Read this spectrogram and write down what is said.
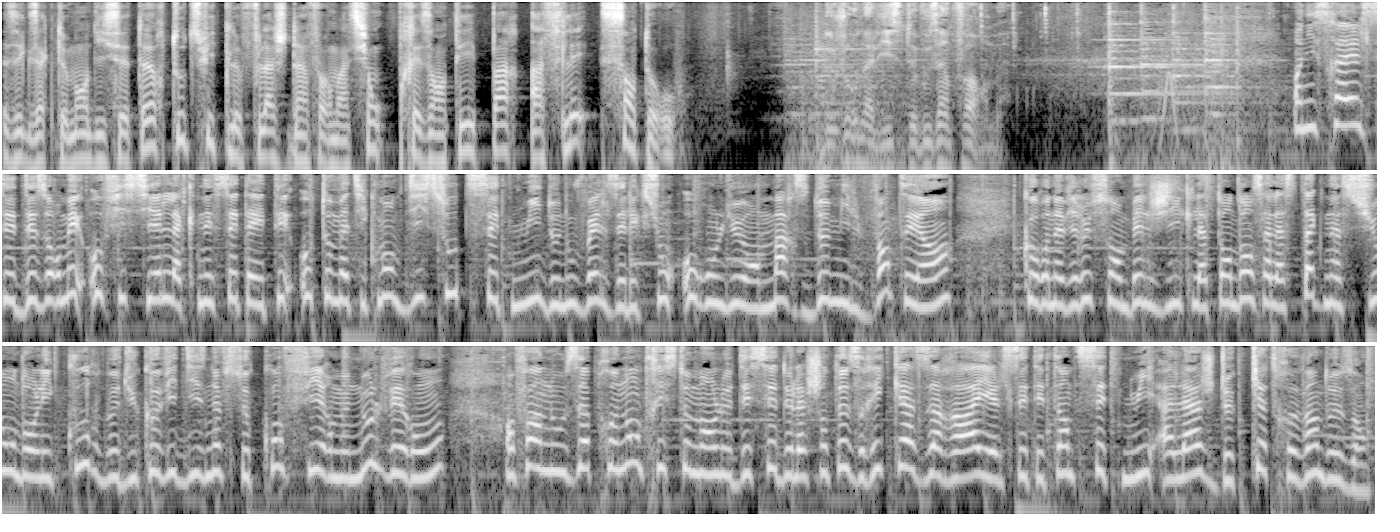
Exactement 17h, tout de suite le flash d'information présenté par Asley Santoro. Nos journalistes vous informent. En Israël, c'est désormais officiel. La Knesset a été automatiquement dissoute cette nuit. De nouvelles élections auront lieu en mars 2021. Coronavirus en Belgique, la tendance à la stagnation dans les courbes du Covid-19 se confirme, nous le verrons. Enfin, nous apprenons tristement le décès de la chanteuse Rika Zara et elle s'est éteinte cette nuit à l'âge de 82 ans.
